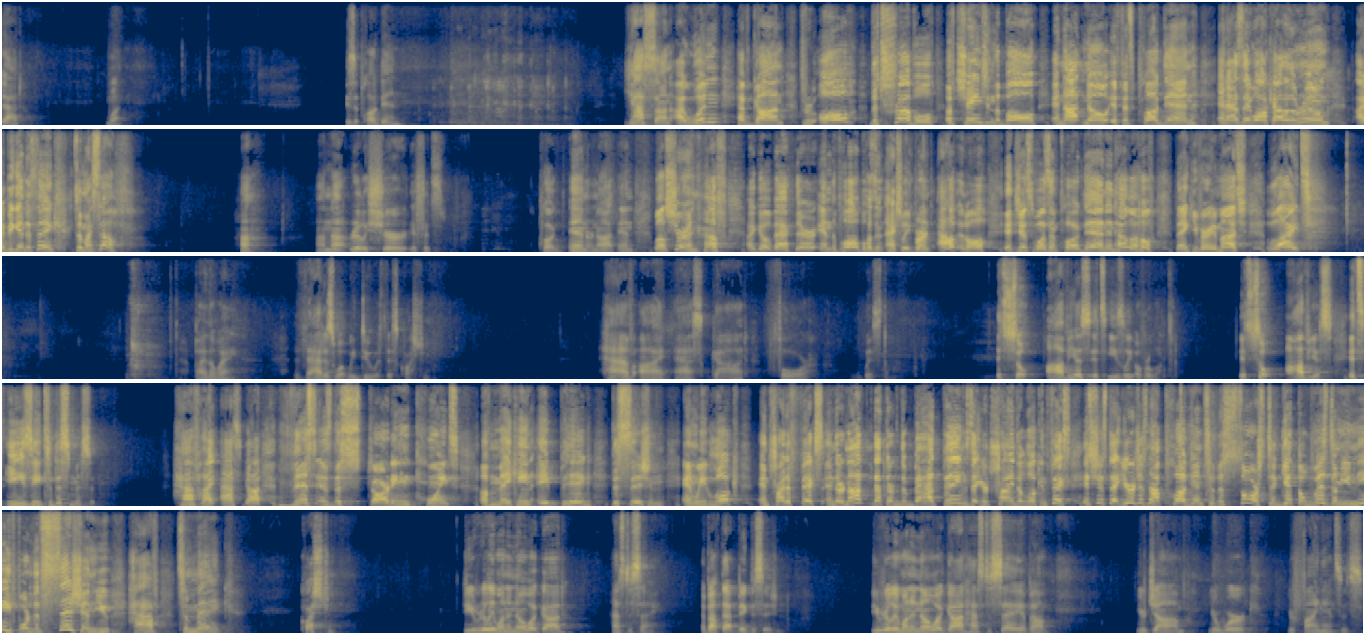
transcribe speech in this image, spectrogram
Dad, what? Is it plugged in? yeah, son, I wouldn't have gone through all the trouble of changing the bulb and not know if it's plugged in. And as they walk out of the room, I begin to think to myself, huh, I'm not really sure if it's plugged in or not. And well, sure enough, I go back there and the bulb wasn't actually burnt out at all. It just wasn't plugged in. And hello, thank you very much, light. By the way, that is what we do with this question. Have I asked God for wisdom? It's so obvious, it's easily overlooked. It's so obvious, it's easy to dismiss it. Have I asked God? This is the starting point of making a big decision. And we look and try to fix, and they're not that they're the bad things that you're trying to look and fix. It's just that you're just not plugged into the source to get the wisdom you need for the decision you have to make. Question Do you really want to know what God has to say? About that big decision? Do you really want to know what God has to say about your job, your work, your finances?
